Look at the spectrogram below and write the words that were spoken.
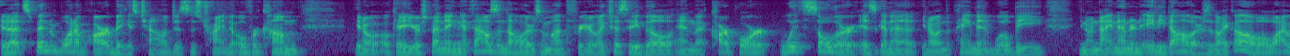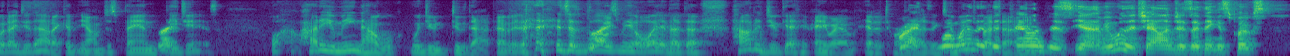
that's been one of our biggest challenges is trying to overcome you know okay you're spending $1000 a month for your electricity bill and the carport with solar is going to you know and the payment will be you know $980 and they're like oh well why would i do that i could you know i'm just paying Right. PG. well how- do you mean how would you do that I mean, it just blows me away that the how did you get here anyway i'm editorializing Right. too Well, one much of the, but the uh, yeah. challenges, yeah, I mean, one of the challenges I think is folks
